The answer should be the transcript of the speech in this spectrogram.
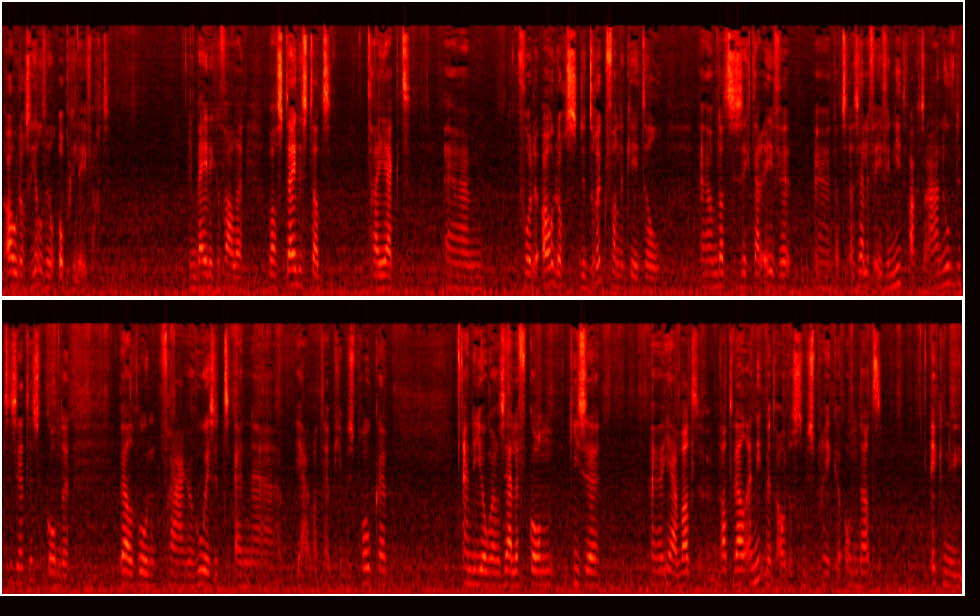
ouders heel veel opgeleverd. In beide gevallen was tijdens dat traject um, voor de ouders de druk van de ketel, uh, omdat ze zich daar even, uh, dat ze daar zelf even niet achteraan hoefden te zitten. Ze konden wel gewoon vragen hoe is het en uh, ja, wat heb je besproken. En de jongere zelf kon kiezen uh, ja, wat, wat wel en niet met ouders te bespreken. Omdat ik nu uh,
